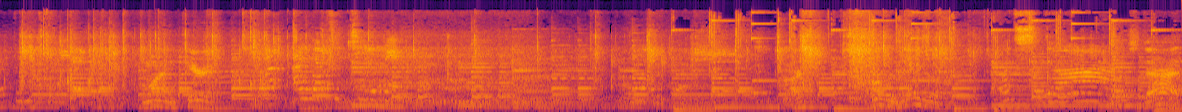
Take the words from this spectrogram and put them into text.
Open it. Come on, tear it. I want to chew it. Card. Oh. What's that? What's that?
